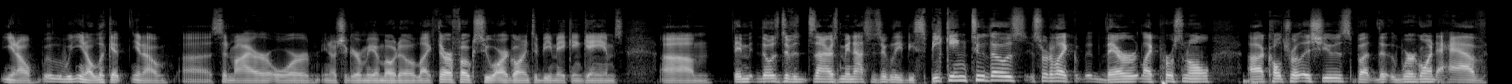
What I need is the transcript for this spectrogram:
you know we, you know look at you know uh, Sid Meier or you know Shigeru Miyamoto. Like there are folks who are going to be making games. Um, they, those designers may not specifically be speaking to those sort of like their like personal uh, cultural issues, but the, we're going to have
